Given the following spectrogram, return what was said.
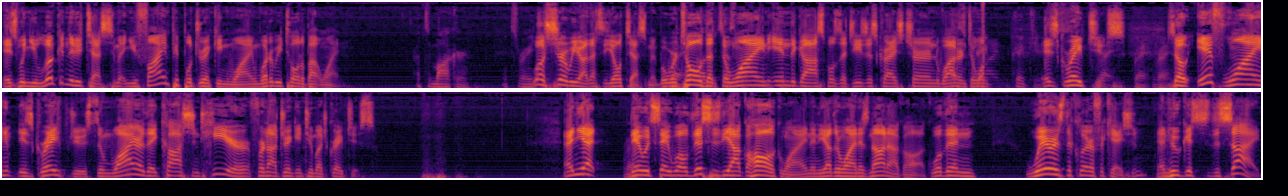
is when you look in the New Testament and you find people drinking wine, what are we told about wine? That's a mocker. It's raging. Well, sure we are. That's the Old Testament. But we're Right. told Oh, that New the wine in the Gospels that Jesus Christ turned water That's into grape- wine grape is grape juice. Right, right, right. So if wine is grape juice, then why are they cautioned here for not drinking too much grape juice? And yet they would say, well, this is the alcoholic wine and the other wine is non-alcoholic. Well, then where is the clarification and who gets to decide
